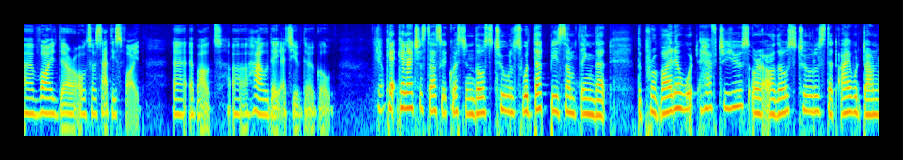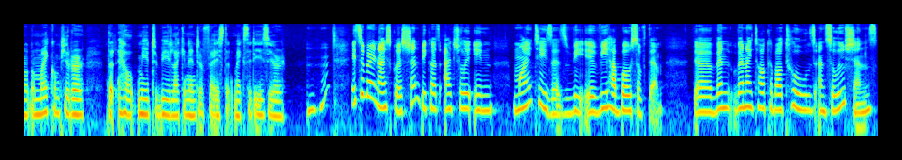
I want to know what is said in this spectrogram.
uh, while they are also satisfied uh, about uh, how they achieve their goal Can, can I just ask a question? Those tools, would that be something that the provider would have to use, or are those tools that I would download on my computer that help me to be like an interface that makes it easier? hmm It's a very nice question because actually in my thesis we uh, we have both of them. The, when when I talk about tools and solutions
